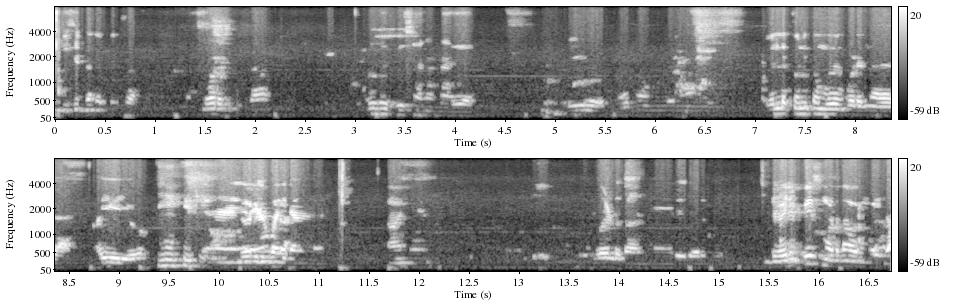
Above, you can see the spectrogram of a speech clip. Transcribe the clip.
டிசைன் தானே பீட்சா நூறு பீஸா என்னது வெளில தொண்ணூத்தி ஒன்பது போட்டிருந்தாங்க. ஐயோ பண்ணிட்டாங்க. வேர்ல்டு கார்டு இது வருது இந்த வெறும் பீஸ் மட்டும் தான் வரும் போல.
